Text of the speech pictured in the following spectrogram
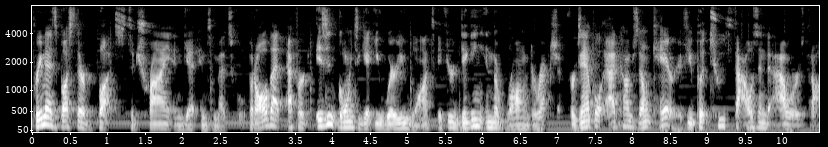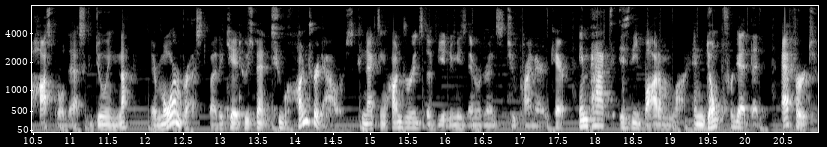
Pre-meds bust their butts to try and get into med school, but all that effort isn't going to get you where you want if you're digging in the wrong direction. For example, AdComs don't care if you put 2,000 hours at a hospital desk doing nothing. They're more impressed by the kid who spent 200 hours connecting hundreds of Vietnamese immigrants to primary care. Impact is the bottom line. And don't forget that effort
